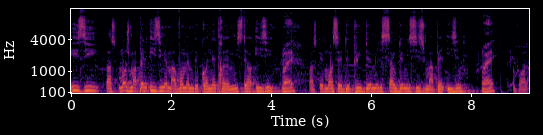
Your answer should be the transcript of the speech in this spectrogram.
Easy, parce que moi je m'appelle Easy même avant même de connaître euh, Mr. Easy. Ouais. Parce que moi c'est depuis 2005-2006 je m'appelle Easy. Ouais. Voilà.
